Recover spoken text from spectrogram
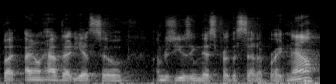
but I don't have that yet so I'm just using this for the setup right now.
